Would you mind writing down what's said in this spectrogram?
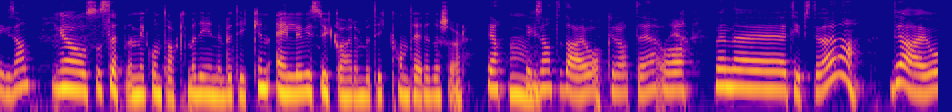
ikke sant? Ja, og så sette dem i kontakt med de inne i butikken. Eller hvis du ikke har en butikk, håndtere det sjøl. Ja, ikke sant? Det er jo akkurat det. Og, men eh, tips til deg, da. det er jo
